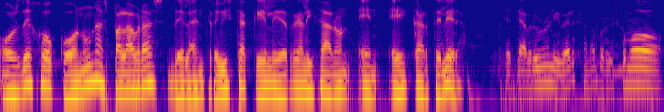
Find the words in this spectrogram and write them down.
Os dejo con unas palabras de la entrevista que le realizaron en E-Cartelera. Se te abre un universo, ¿no? Porque es como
